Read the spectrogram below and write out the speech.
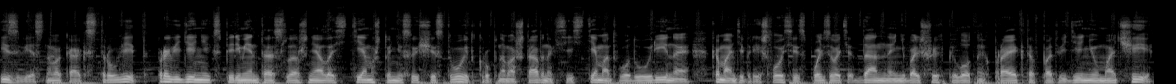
известного как струвит. Проведение эксперимента осложнялось тем, что не существует существует крупномасштабных систем отвода урина. Команде пришлось использовать данные небольших пилотных проектов по отведению мочи,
